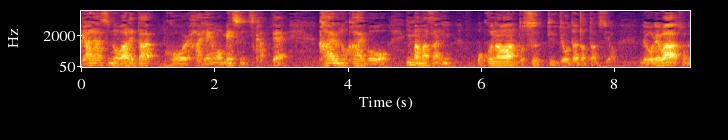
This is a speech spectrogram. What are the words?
ガラスの割れたこう破片をメスに使ってカエルの解剖を今まさに行わんとすっていう状態だったんですよ。で俺はその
